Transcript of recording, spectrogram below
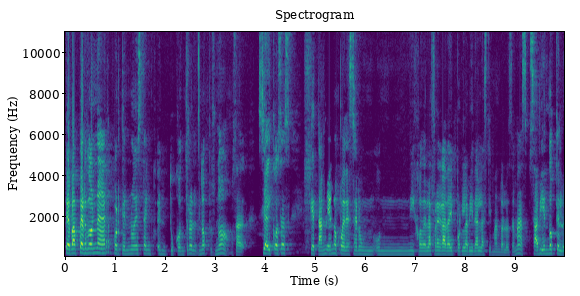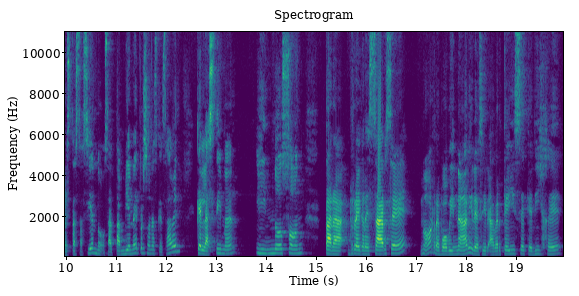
te va a perdonar porque no está en, en tu control. No, pues no. O sea, si hay cosas que también no puede ser un, hijo de la fregada y por la vida lastimando a los demás, sabiendo que lo estás haciendo. O sea, también hay personas que saben que lastiman y no son para regresarse, ¿no? Rebobinar y decir, a ver qué hice, qué dije,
